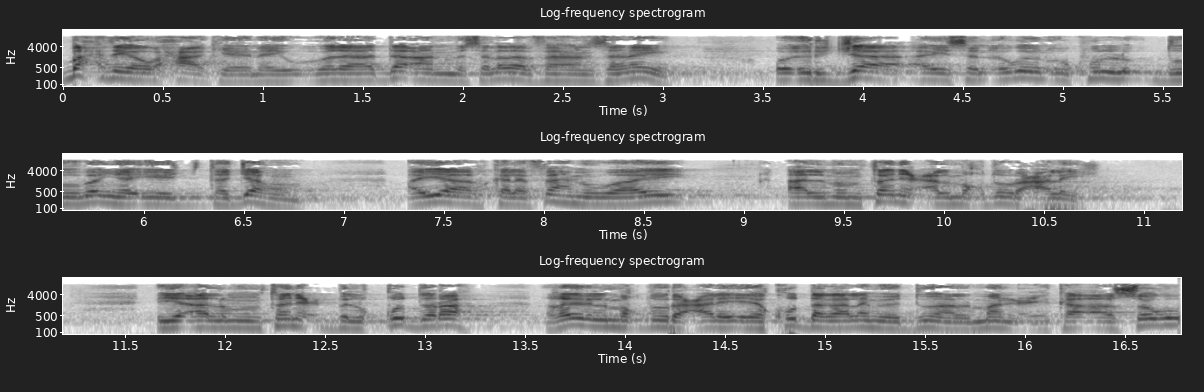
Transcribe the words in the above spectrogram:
baxdiga waxaa keenay wadaadda aan masalada fahamsanayn oo irjaa aysan ogeyn uu ku duuban yahay iyo tajahum ayaa kala fahmi waayey almumtanic almaqduur calayh iyo almumtanic bilqudra hayr almaqduur calayh ee ku dagaalamaya duuna almanci ka asagu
